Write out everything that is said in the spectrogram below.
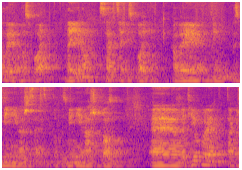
коли Господь дає нам серце із плоті, коли Він змінює наше серце, тобто змінює наш розум. Е, хотів би також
